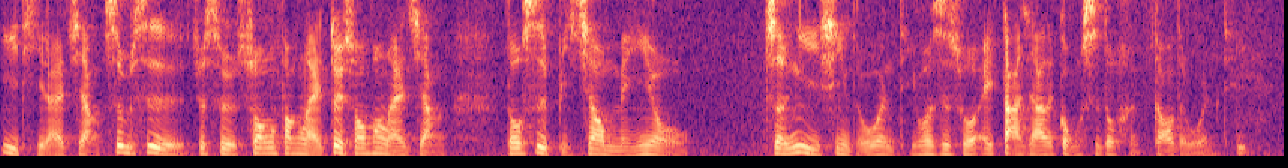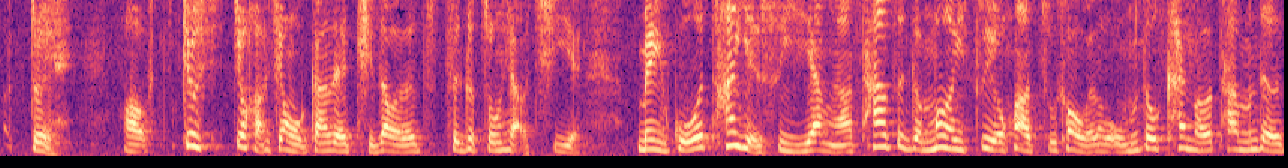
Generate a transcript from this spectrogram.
议题来讲，是不是就是双方来对双方来讲都是比较没有争议性的问题，或是说哎大家的共识都很高的问题？对，好，就就好像我刚才提到的这个中小企业。美国它也是一样啊，它这个贸易自由化之后，我们都看到他们的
